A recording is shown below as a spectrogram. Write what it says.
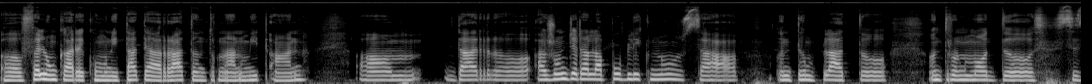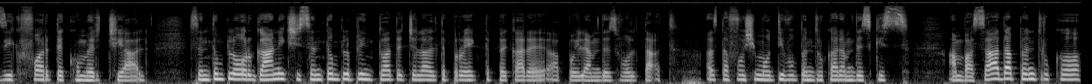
uh, felul în care comunitatea arată într-un anumit an, um, dar uh, ajungerea la public nu s-a întâmplat uh, într-un mod, uh, să zic, foarte comercial. Se întâmplă organic și se întâmplă prin toate celelalte proiecte pe care apoi le-am dezvoltat. Asta a fost și motivul pentru care am deschis ambasada, pentru că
